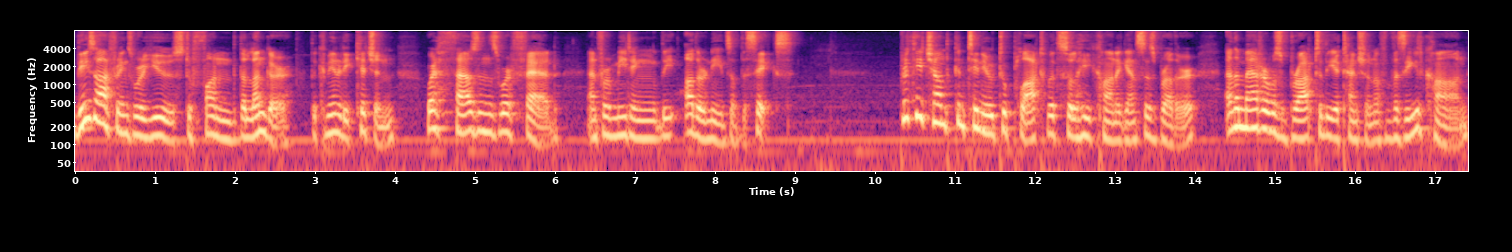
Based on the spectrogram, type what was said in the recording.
These offerings were used to fund the langar, the community kitchen, where thousands were fed, and for meeting the other needs of the Sikhs. Prithi Chand continued to plot with Sulhi Khan against his brother, and the matter was brought to the attention of Wazir Khan,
